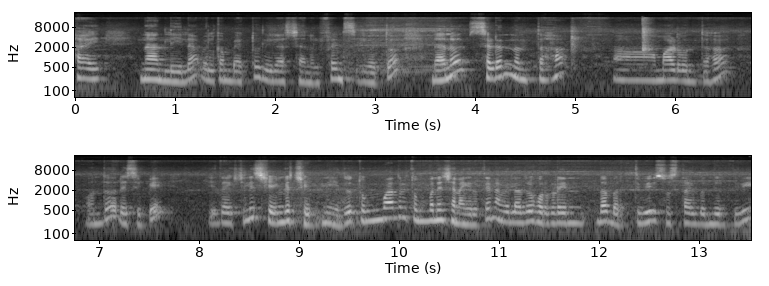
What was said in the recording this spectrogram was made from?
ಹಾಯ್ ನಾನು Leela. Welcome back to Leela's channel friends ಇವತ್ತು ನಾನು ಸಡನ್ ಅಂತಹ ಮಾಡುವಂತಹ ಒಂದು ರೆಸಿಪಿ ಇದು ಆ್ಯಕ್ಚುಲಿ ಶೇಂಗಾ ಚಟ್ನಿ. ಇದು ತುಂಬ ಅಂದರೆ ತುಂಬಾ ಚೆನ್ನಾಗಿರುತ್ತೆ. ನಾವೆಲ್ಲಾದರೂ ಹೊರಗಡೆಯಿಂದ ಬರ್ತೀವಿ, ಸುಸ್ತಾಗಿ ಬಂದಿರ್ತೀವಿ,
